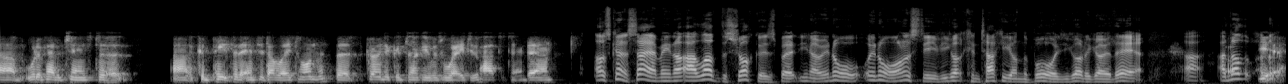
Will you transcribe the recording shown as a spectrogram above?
um, would have had a chance to uh, compete for the NCAA tournament. But going to Kentucky was way too hard to turn down. I was going to say, I mean, I, I love the Shockers, but you know, in all in all honesty, if you got Kentucky on the board, you got to go there. Uh, another, uh, yeah.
